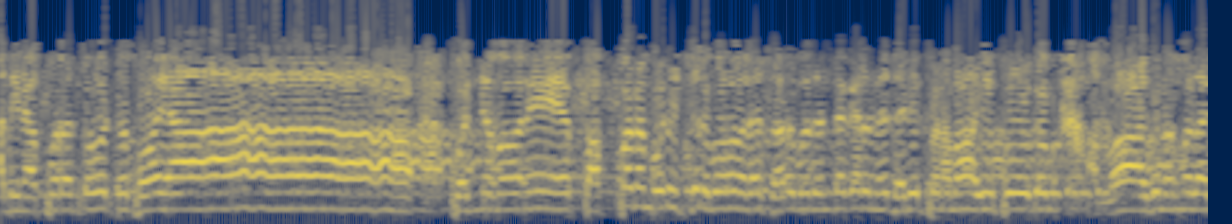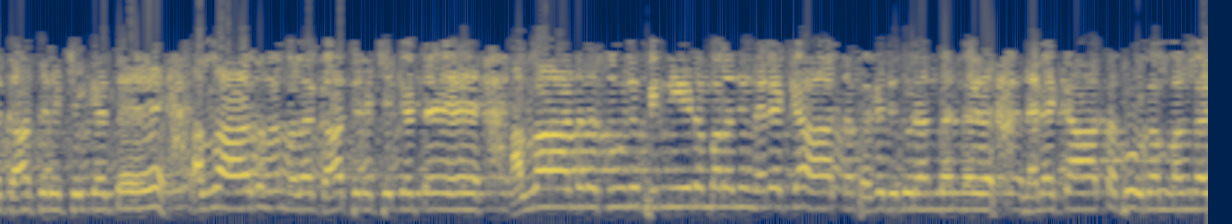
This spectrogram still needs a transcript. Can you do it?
അതിനപ്പുറത്തോട്ട് പോയാ പൊന്നുമോനെ പപ്പടം പൊടിച്ചതുപോലെ സർവതും തകർന്ന് ധരിപ്പണമായി പോകും. അള്ളാഹു നമ്മളെ കാത്തുരക്ഷിക്കട്ടെ. അള്ളാഹു നമ്മളെ കാത്തുരക്ഷിക്കട്ടെ. അള്ളാഹുന്റെ റസൂൽ പിന്നീടും പറഞ്ഞ് നിലയ്ക്കാത്ത പ്രകൃതി ദുരന്തങ്ങൾ നിലയ്ക്കാത്ത ഭൂകമ്പങ്ങൾ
